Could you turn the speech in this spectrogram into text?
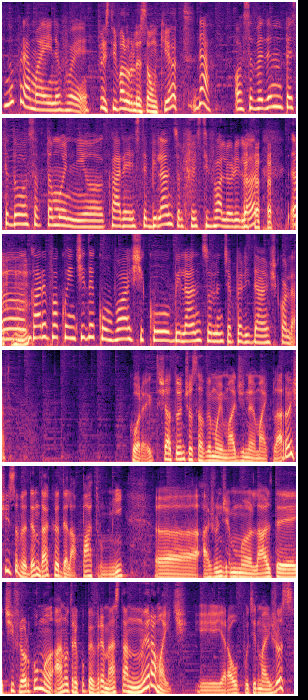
nu prea mai e nevoie. Festivalurile s-au încheiat, Da, o să vedem peste două săptămâni uh, care este bilanțul festivalurilor, uh, care va coincide cumva și cu bilanțul începerii de an școlar. Corect, și atunci o să avem o imagine mai clară și să vedem dacă de la 4000 uh, ajungem la alte cifre. Oricum, anul trecut pe vremea asta nu eram aici, erau puțin mai jos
